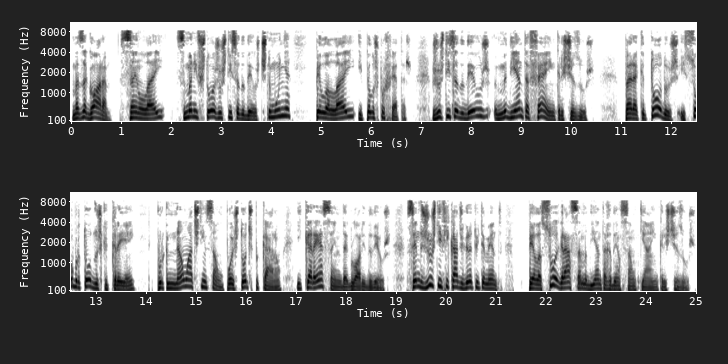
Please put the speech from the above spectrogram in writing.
Mas agora, sem lei, se manifestou a justiça de Deus, testemunha pela lei e pelos profetas. Justiça de Deus mediante a fé em Cristo Jesus. Para que todos e sobre todos os que creem, porque não há distinção, pois todos pecaram e carecem da glória de Deus, sendo justificados gratuitamente pela sua graça mediante a redenção que há em Cristo Jesus.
